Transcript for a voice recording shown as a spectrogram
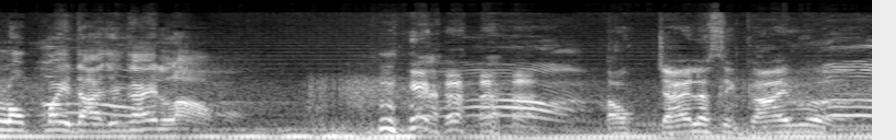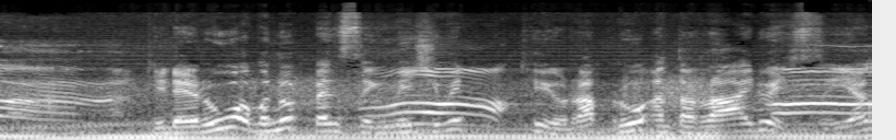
หลบไม่ได้ยังไงเล่า ตกใจแล้วสิกายเวอร์ที่ได้รู้ว่ามนุษย์เป็นสิ่งมีชีวิตที่รับรู้อันตรายด้วยเสียง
